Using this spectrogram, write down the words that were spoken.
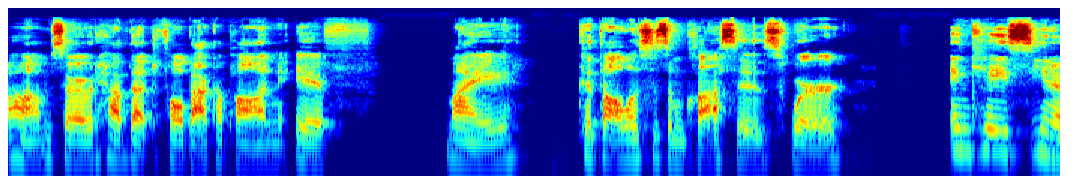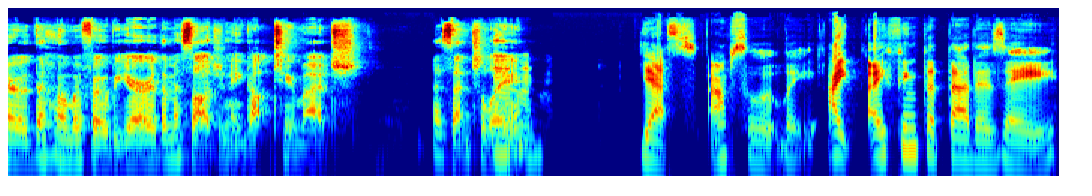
Um, so I would have that to fall back upon if my Catholicism classes were in case, you know, the homophobia or the misogyny got too much, essentially. Mhm. Yes, absolutely. I, I think that that is a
